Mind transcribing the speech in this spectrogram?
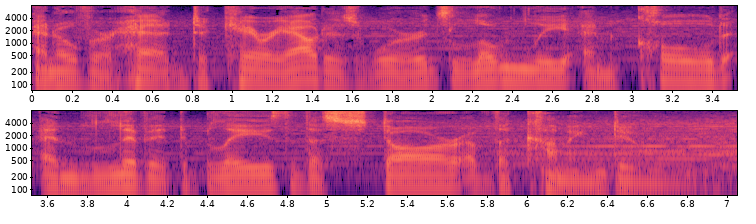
and overhead to carry out his words, lonely and cold and livid, blazed the star of the coming doom.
